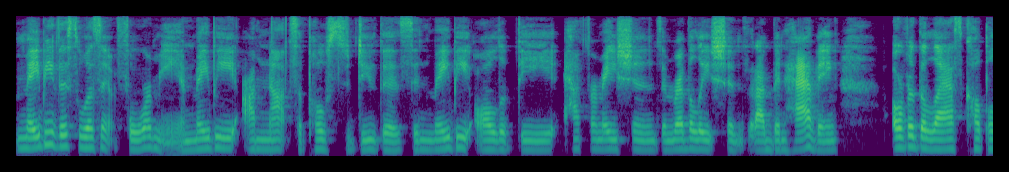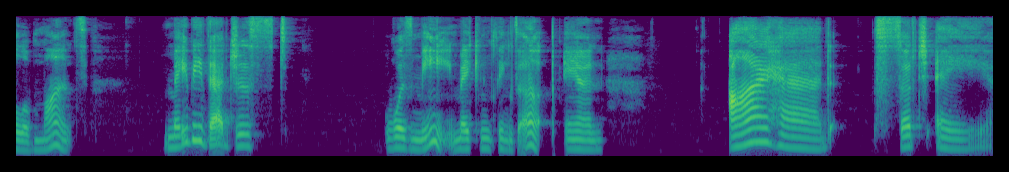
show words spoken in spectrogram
maybe this wasn't for me and maybe I'm not supposed to do this and maybe all of the affirmations and revelations that I've been having over the last couple of months maybe that just was me making things up and I had such a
